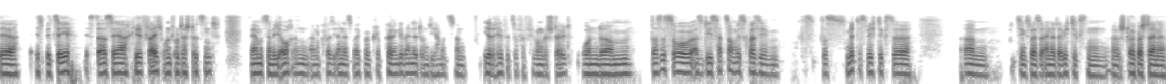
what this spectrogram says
Der SBC ist da sehr hilfreich und unterstützend. Wir haben uns nämlich auch an, an quasi an den Spikeball Club Köln gewendet und die haben uns dann ihre Hilfe zur Verfügung gestellt. Und ähm, das ist so, also die Satzung ist quasi das, das mit das Wichtigste, ähm, beziehungsweise einer der wichtigsten äh, Stolpersteine,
